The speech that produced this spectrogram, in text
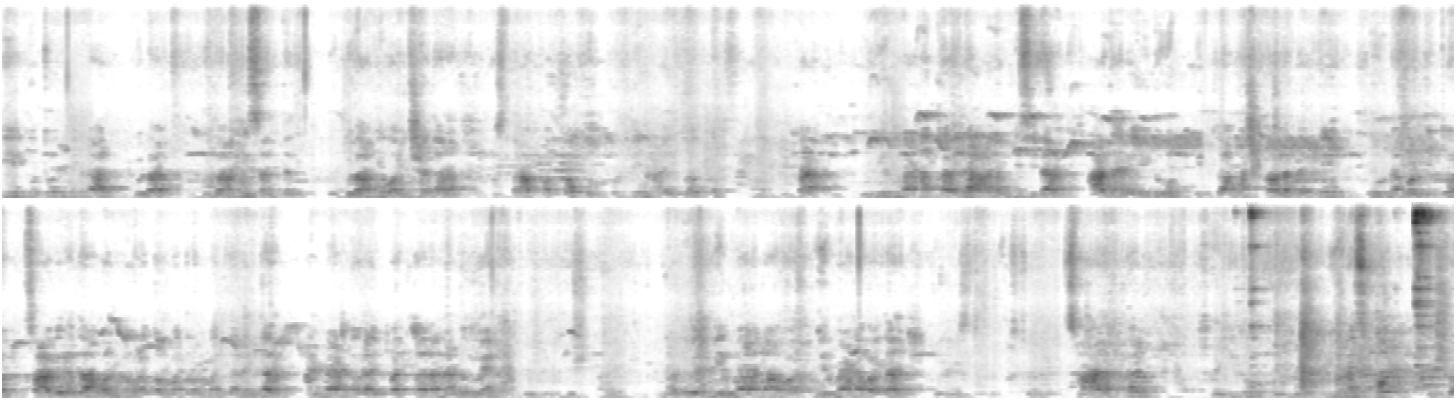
ಈ ಕುತುಬ್ ಮಿನಾರ್ ಗುಲಾ ಗುಲಾಮಿ ಸಂತ ಗುಲಾಮಿ ವಂಶದ ಸ್ಥಾಪಕ ಕುತುಬುದ್ದೀನ್ ಐಬಕ್ ನಿರ್ಮಾಣ ಕಾರ್ಯ ಆರಂಭಿಸಿದ. ಆದರೆ ಇದು ಇಸ್ಲಾಮಶ್ ಕಾಲದಲ್ಲಿ ಪೂರ್ಣಗೊಂಡಿತು. ಸಾವಿರದ ಒಂದೂರ ತೊಂಬತ್ತೊಂಬತ್ತರಿಂದ ಹನ್ನೆರಡುನೂರ ಇಪ್ಪತ್ತರ ನಡುವೆ ನಡುವೆ ನಿರ್ಮಾಣ, ನಿರ್ಮಾಣವಾದ ಸ್ಮಾರಕ ಇದು ಯುನೆಸ್ಕೋ ವಿಶ್ವ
